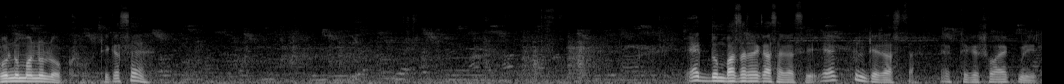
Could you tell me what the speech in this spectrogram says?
গণ্যমান্য লোক, ঠিক আছে? একদম বাজারের কাছাকাছি, এক মিনিটের রাস্তা, এক থেকে শ, এক মিনিট।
